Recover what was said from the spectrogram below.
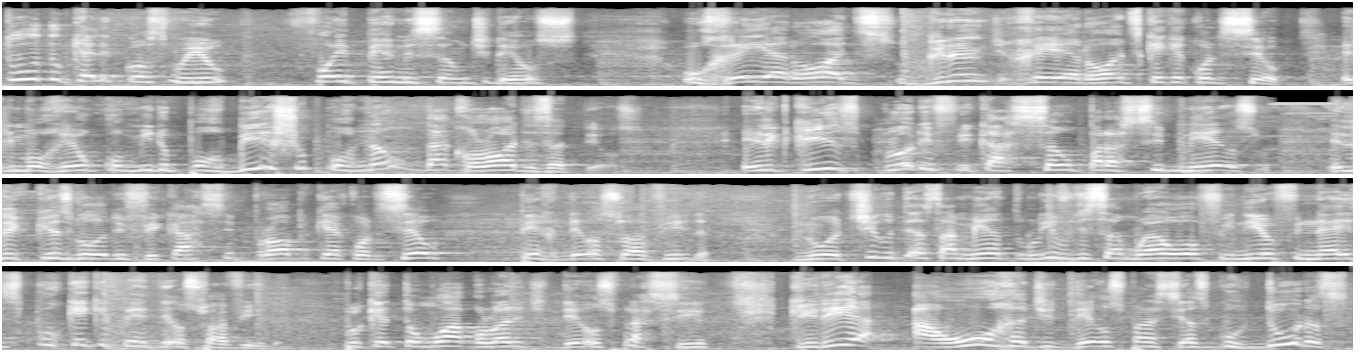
tudo que ele construiu foi permissão de Deus. O rei Herodes, o grande rei Herodes, o que, que aconteceu? Ele morreu comido por bicho por não dar glórias a Deus. Ele quis glorificação para si mesmo. Ele quis glorificar si próprio. O que aconteceu? Perdeu a sua vida. No Antigo Testamento, no livro de Samuel, Ofni e Finés, por que, que perdeu a sua vida? Porque tomou a glória de Deus para si. Queria a honra de Deus para si. As gorduras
